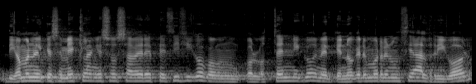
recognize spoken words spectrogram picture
digamos, en el que se mezclan esos saberes específicos con, los técnicos, en el que no queremos renunciar al rigor,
